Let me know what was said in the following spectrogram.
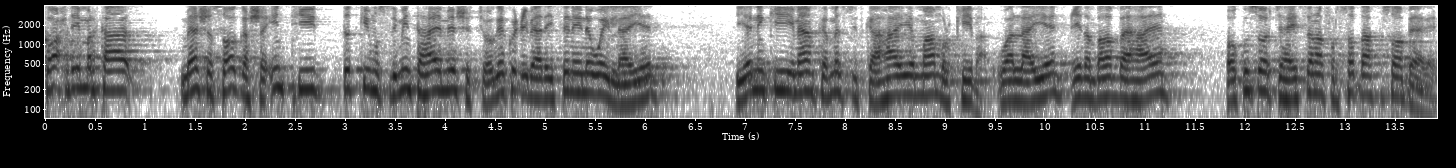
Kooxdii markaa meesha soo gashay intii dadkii muslimiinta ahaa ee meesha joogay ku cibaadaysanayna way laayeen iyo ninkii imaamka masjidka ahaa iyo maamulkiiba. Waa laayeen ciidan badan bay ahaayeen oo ku soo jahaysanoo fursaddaa ku soo beegay.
